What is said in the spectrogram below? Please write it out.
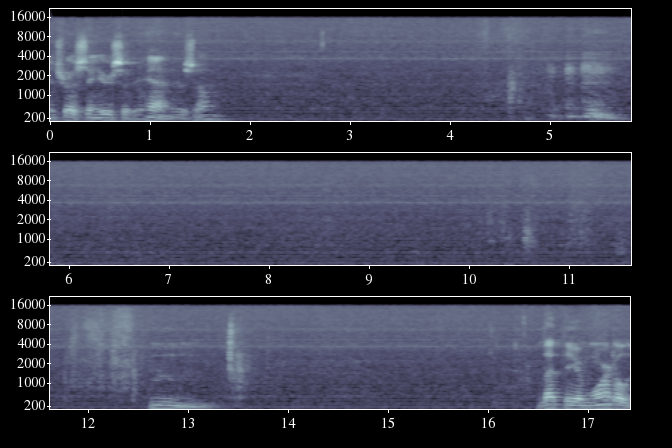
Interesting use of in, isn't it? Hmm. Let the immortal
